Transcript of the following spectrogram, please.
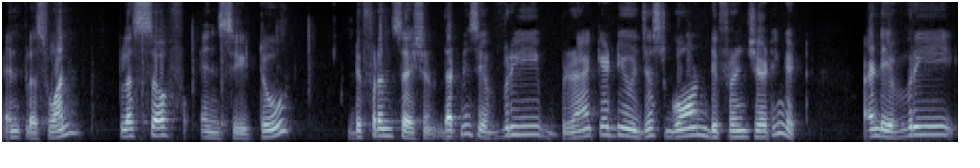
n plus 1 plus of nc2 differentiation. That means every bracket you just go on differentiating it. And every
